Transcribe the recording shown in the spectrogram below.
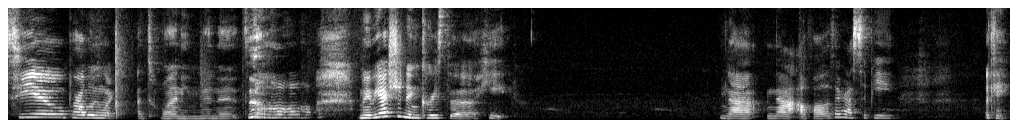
See you probably in like a 20 minutes. Maybe I should increase the heat. Nah, nah, I'll follow the recipe. Okay.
